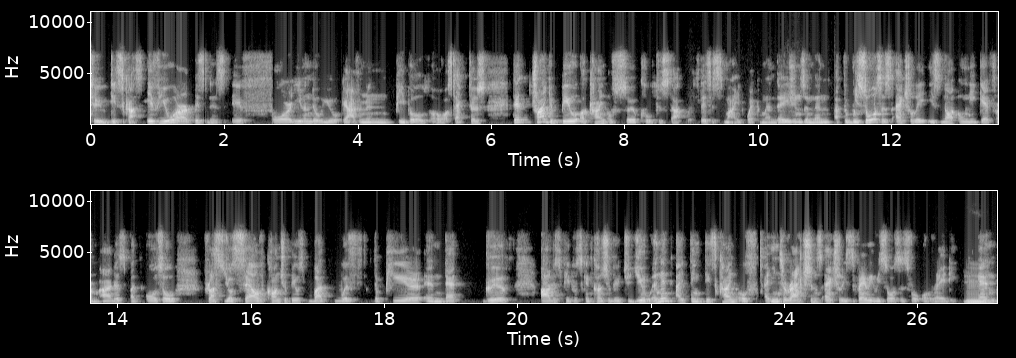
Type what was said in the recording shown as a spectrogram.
to discuss. If you are a business, if or even though you're government people or sectors, that try to build a kind of circle to start with. This is my recommendations, and then the resources actually is not only get from others, but also plus yourself contributes, but with the peer and that group other people can contribute to you. And then I think this kind of interactions actually is very resourceful already. Mm. And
